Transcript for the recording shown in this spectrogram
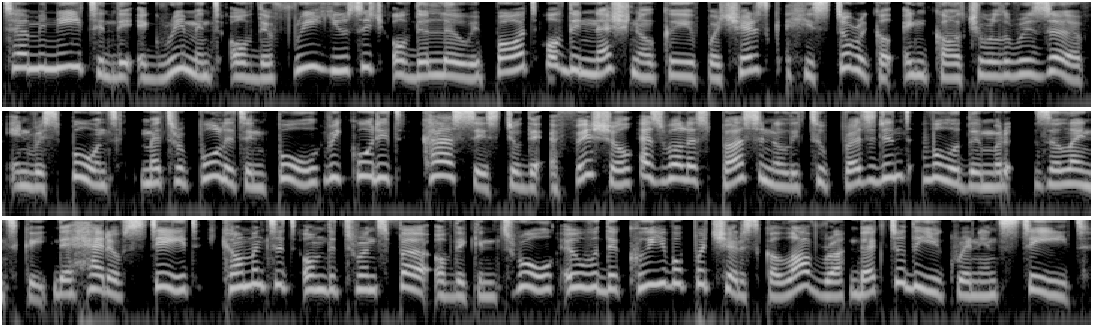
terminating the agreement of the free usage of the lower part of the National Kyiv-Pechersk Historical and Cultural Reserve. In response, Metropolitan Paul recorded curses to the official as well as personally to President Volodymyr Zelensky. The head of state commented on the transfer of the control over the Kyivo-Pecherska Lavra back to the Ukrainian state.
